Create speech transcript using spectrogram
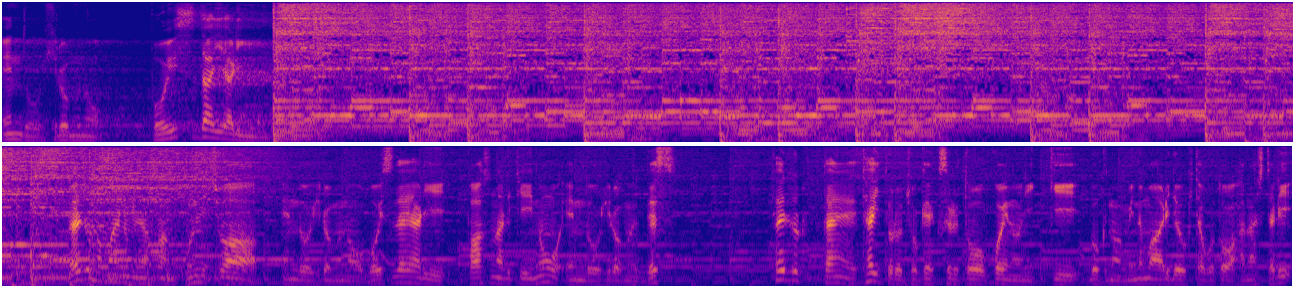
遠藤博夢のボイスダイアリー。ラジオの前の皆さんこんにちは。遠藤博夢のボイスダイアリー。パーソナリティの遠藤博夢です。タイトルタイトルを直訳すると声の日記僕の身の回りで起きたことを話したり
